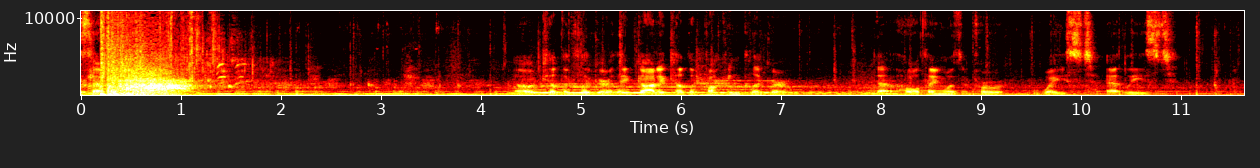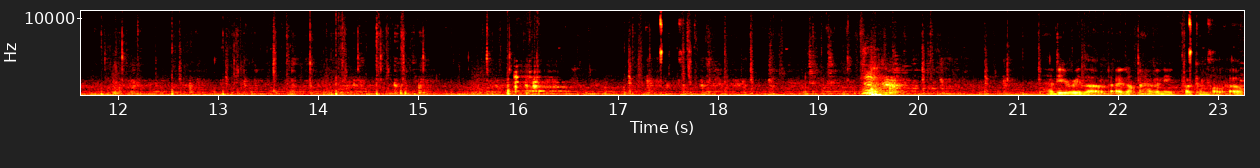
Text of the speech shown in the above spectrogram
This happening? Oh, it killed the clicker. Thank God it killed the fucking clicker. That whole thing wasn't for waste, at least. How do you reload? I don't have any fucking below.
